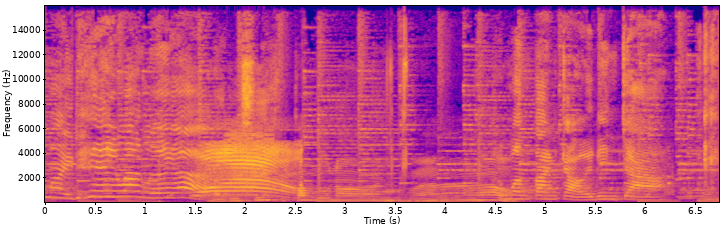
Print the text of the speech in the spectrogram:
ใหม่เท่มากเลยอะ ไหนดูสิกล้องดูหน่อย ว้าวคือมันตอนเก่าเลยดินจาอืม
